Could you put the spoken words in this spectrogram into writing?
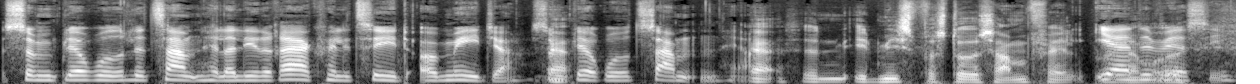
som bliver rodet lidt sammen, eller litterær kvalitet og medier, som ja. bliver rodet sammen her. Ja, et misforstået sammenfald. ja, det vil måde. jeg sige.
